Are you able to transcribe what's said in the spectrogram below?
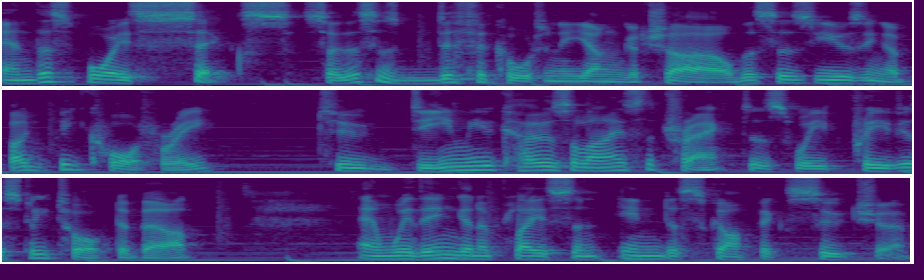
And this boy's six, so this is difficult in a younger child. This is using a Bugbee cautery to demucosalize the tract, as we've previously talked about, and we're then going to place an endoscopic suture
